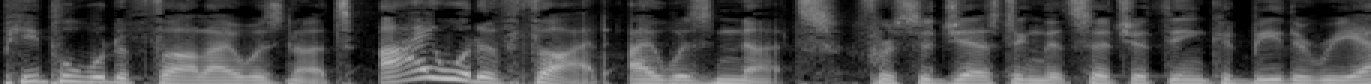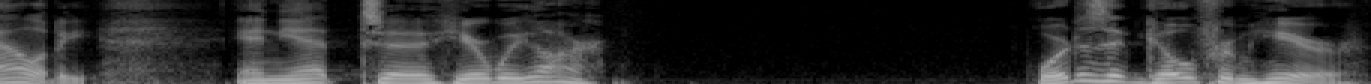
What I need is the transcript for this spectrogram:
people would have thought I was nuts. I would have thought I was nuts for suggesting that such a thing could be the reality. And yet, uh, here we are. Where does it go from here?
